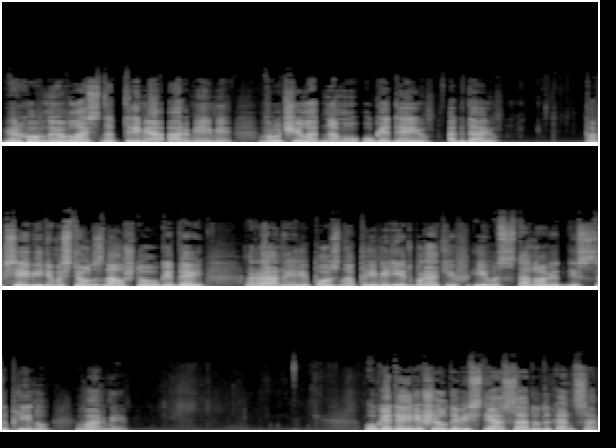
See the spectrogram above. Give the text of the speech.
верховную власть над тремя армиями вручил одному Угедею, Агдаю. По всей видимости, он знал, что Угедей рано или поздно примирит братьев и восстановит дисциплину в армии. Угадей решил довести осаду до конца.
